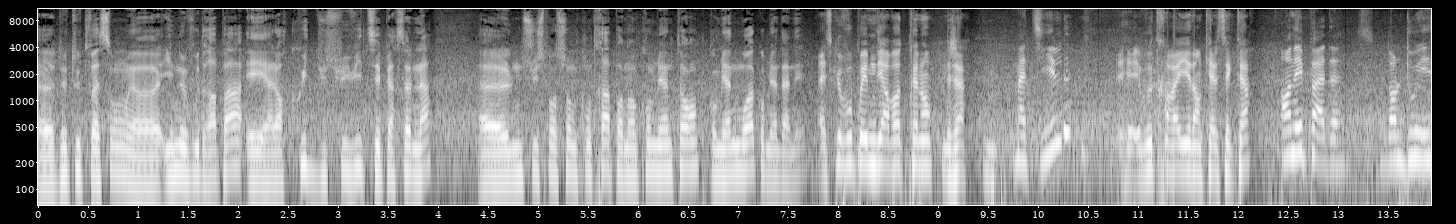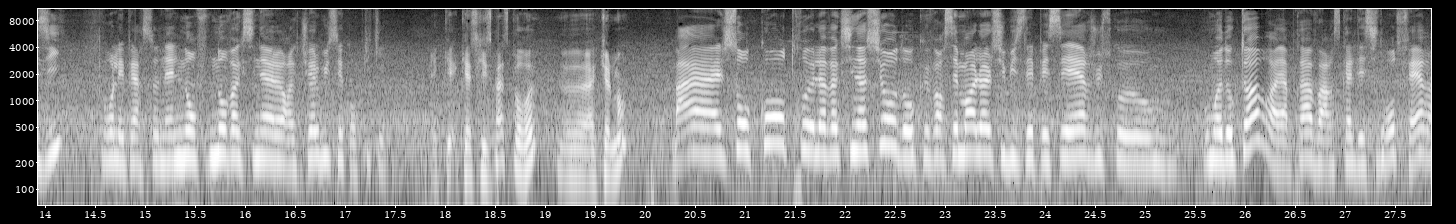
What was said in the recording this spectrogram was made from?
euh, de toute façon, euh, il ne voudra pas. Et alors, quid du suivi de ces personnes-là? Euh, une suspension de contrat pendant combien de temps Combien de mois Combien d'années Est-ce que vous pouvez me dire votre prénom déjà? Mathilde. Et vous travaillez dans quel secteur? En EHPAD, dans le Douaisis. Pour les personnels non, non vaccinés à l'heure actuelle, oui, c'est compliqué. Et qu'est-ce qui se passe pour eux euh, actuellement? Bah, Elles sont contre la vaccination, donc forcément, là, elles subissent des PCR jusqu'au au mois d'octobre, et après, à voir ce qu'elles décideront de faire, euh,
